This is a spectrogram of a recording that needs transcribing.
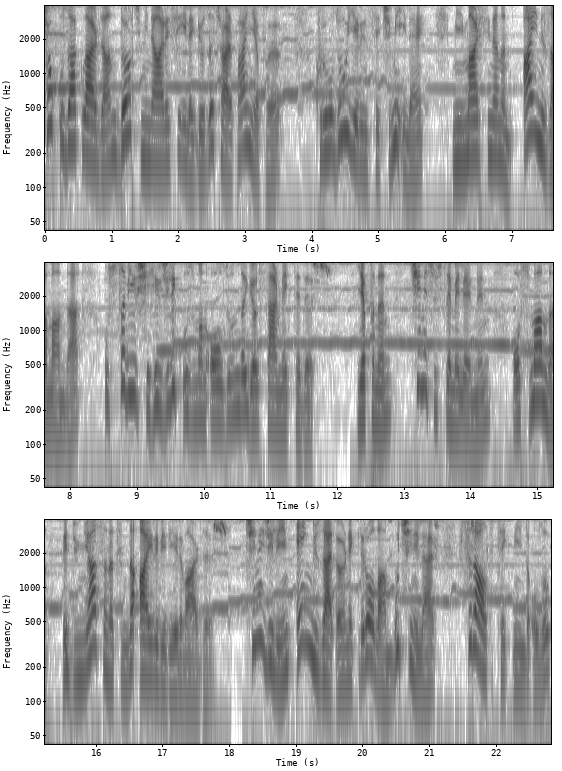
Çok uzaklardan dört minaresi ile göze çarpan yapı, kurulduğu yerin seçimi ile Mimar Sinan'ın aynı zamanda usta bir şehircilik uzmanı olduğunu da göstermektedir. Yapının Çini süslemelerinin Osmanlı ve dünya sanatında ayrı bir yeri vardır. Çiniciliğin en güzel örnekleri olan bu çiniler sıraltı tekniğinde olup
